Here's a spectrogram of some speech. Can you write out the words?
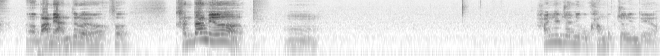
어, 마음에 안 들어요. 그래서 간다면 음, 한일전이고 광복전인데요.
